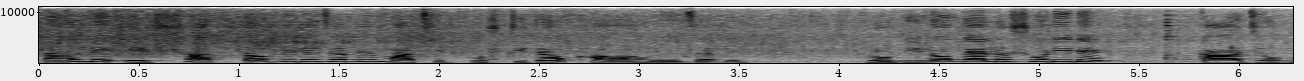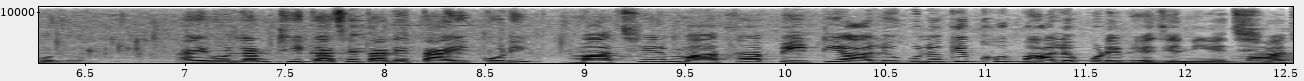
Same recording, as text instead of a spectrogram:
তাহলে এর স্বাদটাও বেড়ে যাবে, মাছের পুষ্টিটাও খাওয়া হয়ে যাবে। প্রোটিনও গেল শরীরে, কাজও হলো। আমি বললাম, ঠিক আছে, তাহলে তাই করি। মাছের মাথা, পেটি, আলুগুলোকে খুব ভালো করে ভেজে নিয়েছি। মাছ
